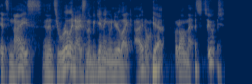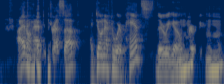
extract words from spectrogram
it's nice and it's really nice in the beginning when you're like, I don't Yeah. have to put on that suit. I don't have to dress up. I don't have to wear pants. There we go. Mhm. Perfect. Mhm.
